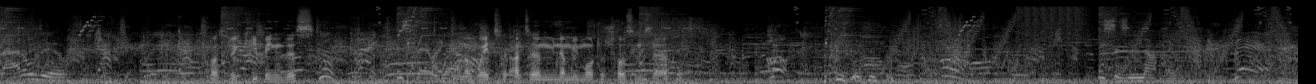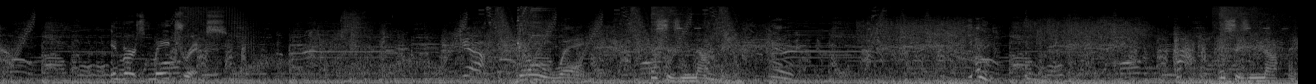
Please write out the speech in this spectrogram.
That'll do. Course, we're keeping this. This. I'm gonna wait until Minamimoto shows himself. This is nothing. There. Inverse matrix. Go away. This is nothing. This is nothing.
